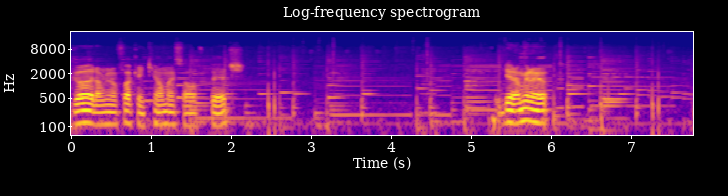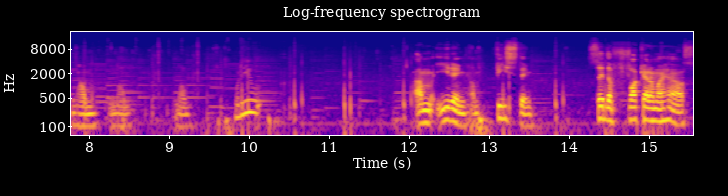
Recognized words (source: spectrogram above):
Good, I'm gonna fucking kill myself, bitch. Dude, I'm gonna. Nom, nom, nom. What do you? I'm eating. I'm feasting. Stay the fuck out of my house.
